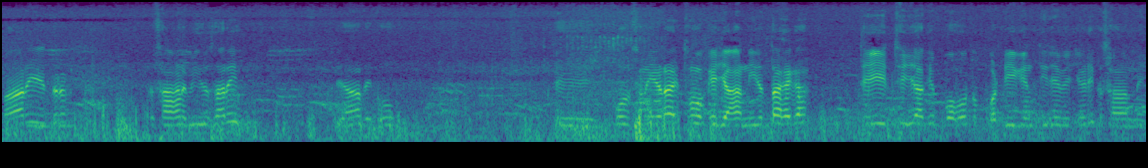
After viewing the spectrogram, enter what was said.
ਸਾਰੇ ਇਧਰ ਕਿਸਾਨ ਵੀਰ ਸਾਰੇ, ਤੇ ਆਹ ਦੇਖੋ। ਤੇ ਪੁਲਿਸ ਨੇ ਜਿਹੜਾ ਇੱਥੋਂ ਅੱਗੇ ਜਾਣ ਨਹੀਂ ਦਿੱਤਾ ਹੈਗਾ, ਤੇ ਇੱਥੇ ਜਾ ਕੇ ਬਹੁਤ ਵੱਡੀ ਗਿਣਤੀ ਦੇ ਵਿੱਚ ਜਿਹੜੇ ਕਿਸਾਨ ਨੇ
